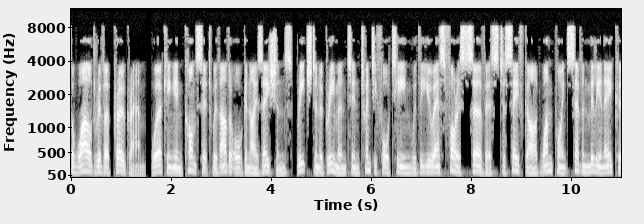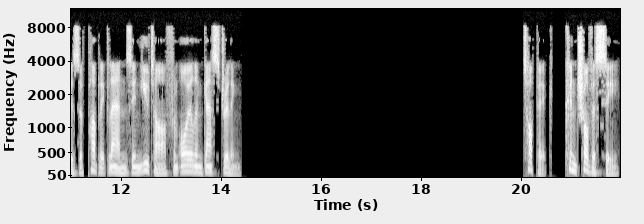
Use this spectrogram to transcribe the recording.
The Wild River Program, working in concert with other organizations, reached an agreement in 2014 with the U.S. Forest Service to safeguard 1.7 million acres of public lands in Utah from oil and gas drilling. Controversy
